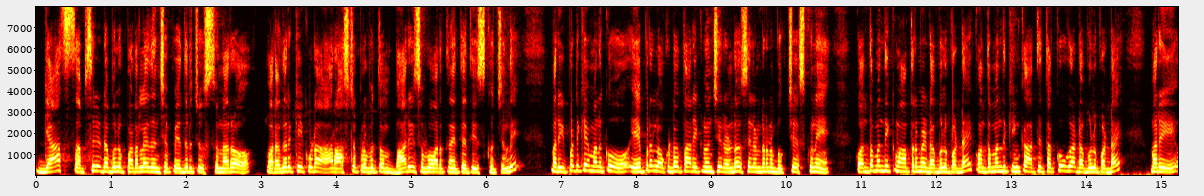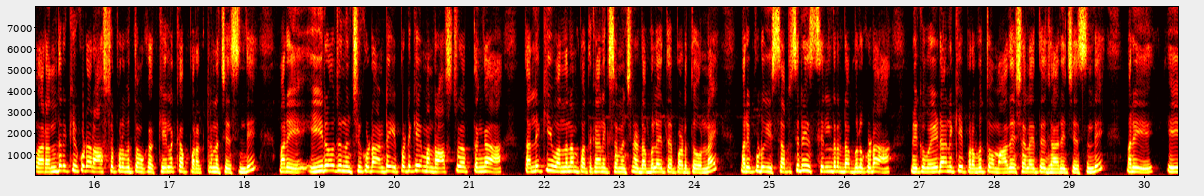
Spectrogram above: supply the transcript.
గ్యాస్ సబ్సిడీ డబ్బులు పడలేదని చెప్పి ఎదురు చూస్తున్నారో వారందరికీ కూడా రాష్ట్ర ప్రభుత్వం భారీ శుభవార్తనైతే తీసుకొచ్చింది. మరి ఇప్పటికే మనకు ఏప్రిల్ ఒకటో తారీఖు నుంచి రెండో సిలిండర్ను బుక్ చేసుకుని కొంతమందికి మాత్రమే డబ్బులు పడ్డాయి కొంతమందికి ఇంకా అతి తక్కువగా డబ్బులు పడ్డాయి. మరి వారందరికీ కూడా రాష్ట్ర ప్రభుత్వం ఒక కీలక ప్రకటన చేసింది. మరి ఈ రోజు నుంచి కూడా అంటే ఇప్పటికే మన రాష్ట్ర వ్యాప్తంగా తల్లికి వందనం పథకానికి సంబంధించిన డబ్బులు అయితే పడుతూ ఉన్నాయి. మరి ఇప్పుడు ఈ సబ్సిడీ సిలిండర్ డబ్బులు కూడా మీకు వేయడానికి ప్రభుత్వం ఆదేశాలు అయితే జారీ చేసింది. మరి ఈ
